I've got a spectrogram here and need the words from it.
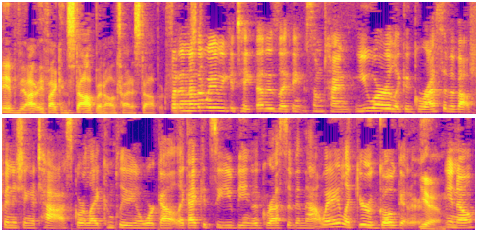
If I, if I can stop it, I'll try to stop it. But another way we could take that is I think sometimes you are like aggressive about finishing a task or like completing a workout. Like I could see you being aggressive in that way. Like you're a go getter. Yeah. You know?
